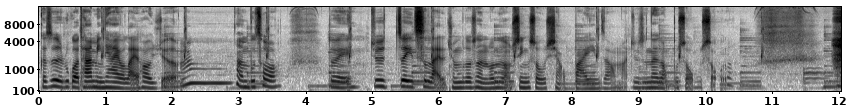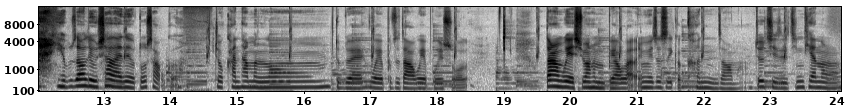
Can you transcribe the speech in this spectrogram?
可是如果他明天还有来的话，我就觉得，嗯，很不错。对，就是这一次来的全部都是很多那种新手小白，你知道吗？就是那种不熟不熟的。唉，也不知道留下来的有多少个，就看他们喽，对不对？我也不知道，我也不会说了。当然，我也希望他们不要来了，因为这是一个坑，你知道吗？就其实今天呢。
